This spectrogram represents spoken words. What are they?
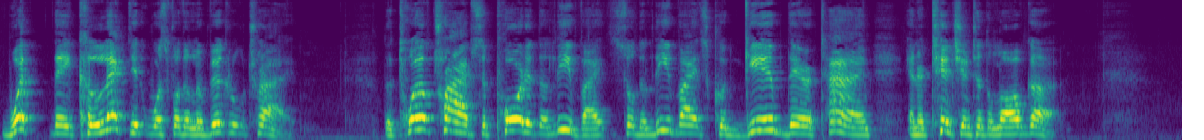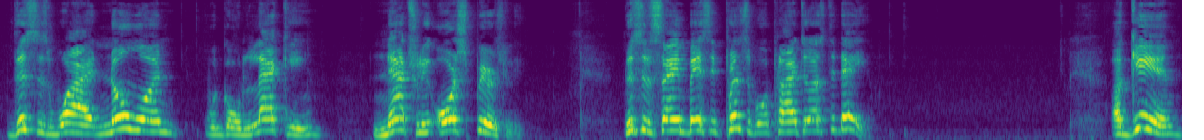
What they collected was for the Levitical tribe. The 12 tribes supported the Levites so the Levites could give their time and attention to the law of God. This is why no one would go lacking naturally or spiritually. This is the same basic principle applied to us today. Again,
